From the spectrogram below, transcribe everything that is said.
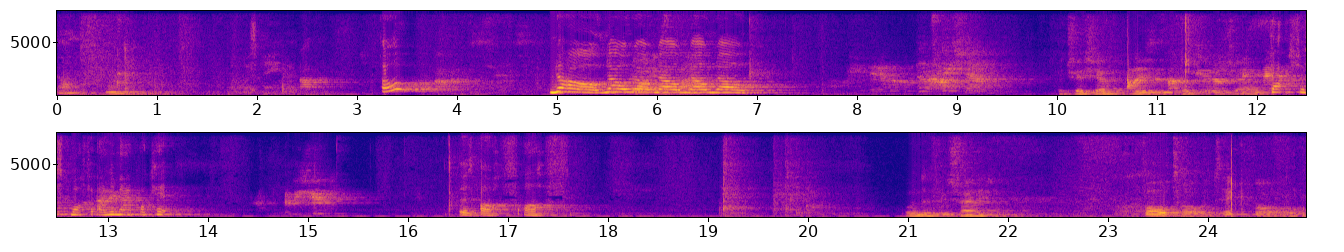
No. That was me. Oh! No, no, no, What is no, that? no, no. Patricia. Patricia. Roo. Patricia. That's just and in my pocket. It was off, off. Wonder if it's photo, take photo,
